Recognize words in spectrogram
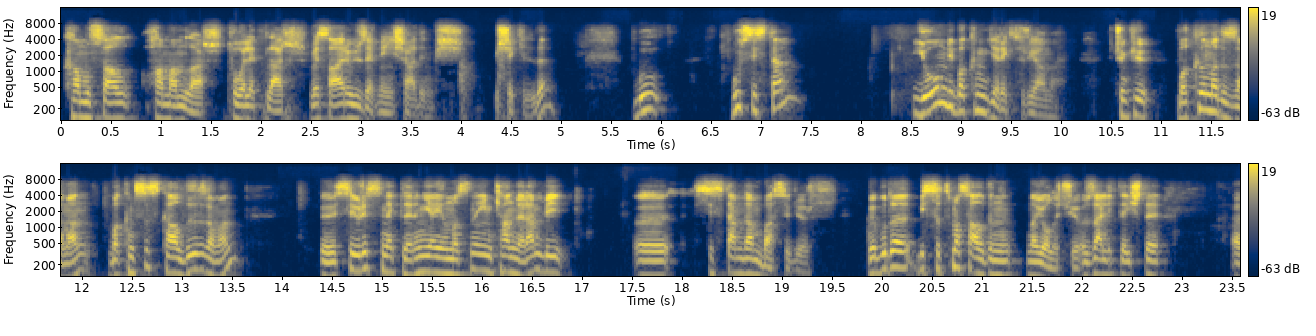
kamusal hamamlar, tuvaletler vesaire üzerine inşa edilmiş bir şekilde. Bu bu sistem yoğun bir bakım gerektiriyor ama. Çünkü bakılmadığı zaman, bakımsız kaldığı zaman e, sivrisineklerin yayılmasına imkan veren bir e, sistemden bahsediyoruz. Ve bu da bir sıtma salgınına yol açıyor. Özellikle işte e,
